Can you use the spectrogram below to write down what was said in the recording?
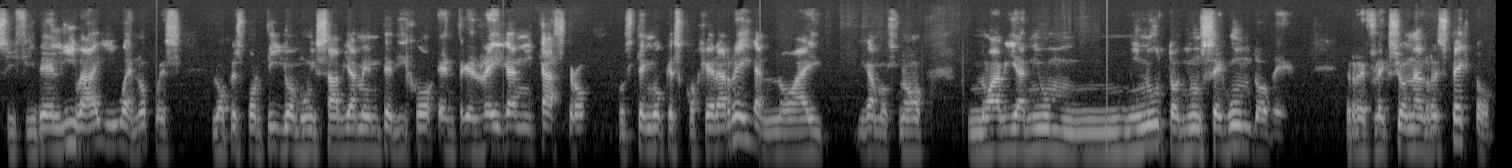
si Fidel iba y bueno, pues López Portillo muy sabiamente dijo, entre Reagan y Castro, pues tengo que escoger a Reagan, no hay, digamos, no, no había ni un minuto, ni un segundo de reflexión al respecto.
